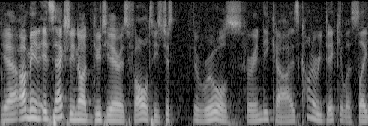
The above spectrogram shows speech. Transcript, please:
Yeah, I mean, it's actually not Gutierrez's fault. He's just the rules for IndyCar. It's kind of ridiculous. Like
